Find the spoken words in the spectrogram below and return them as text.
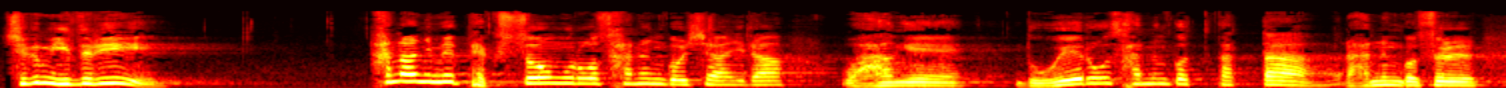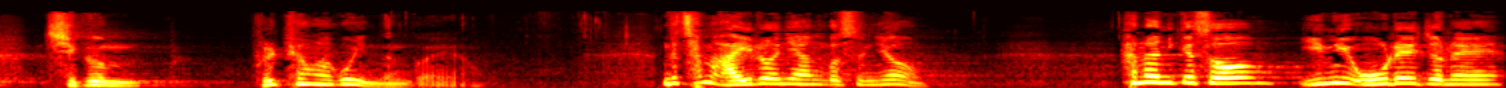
지금 이들이 하나님의 백성으로 사는 것이 아니라 왕의 노예로 사는 것 같다라는 것을 지금 불평하고 있는 거예요. 근데 참 아이러니한 것은요. 하나님께서 이미 오래전에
